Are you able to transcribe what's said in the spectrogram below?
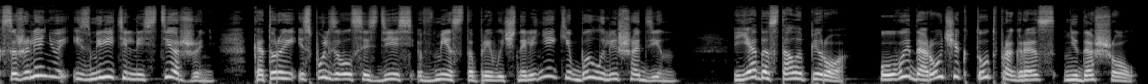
К сожалению, измерительный стержень, который использовался здесь вместо привычной линейки, был лишь один. Я достала перо. Увы, до ручек тут прогресс не дошел.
